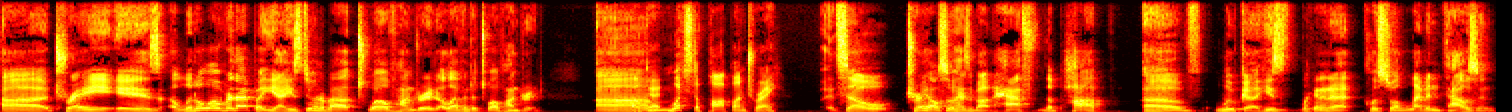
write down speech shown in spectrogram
Uh, Trae is a little over that, but yeah, he's doing about 1200, 11 to 1200. Um, Okay, what's the pop on Trae? so Trae also has about half the pop of Luka. He's looking at close to 11,000,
